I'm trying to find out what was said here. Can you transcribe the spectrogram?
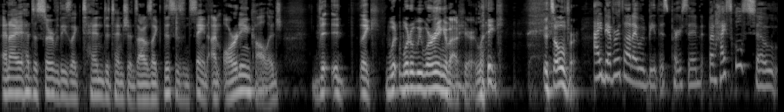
And I had to serve these like 10 detentions. I was like this is insane. I'm already in college. The, it, like what what are we worrying about here? Like it's over. I never thought I would be this person, but high school's so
